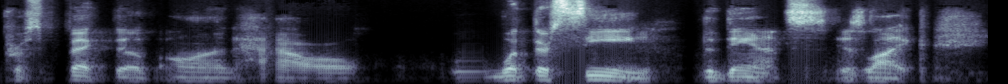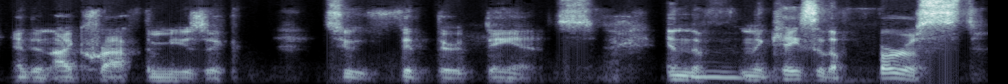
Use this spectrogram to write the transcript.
perspective on how what they're seeing the dance is like, and then I craft the music to fit their dance. In the mm. in the case of the first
